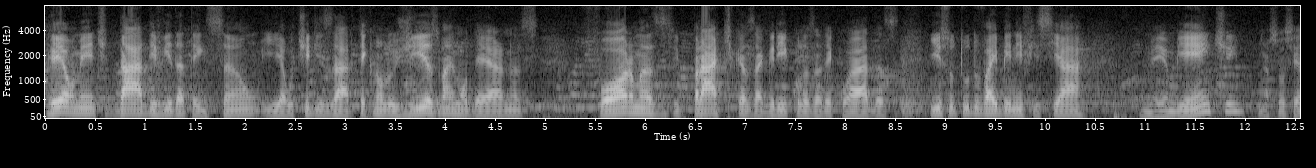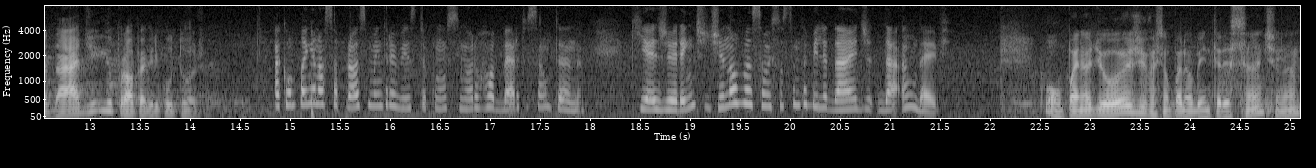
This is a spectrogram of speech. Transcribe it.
realmente dar a devida atenção e a utilizar tecnologias mais modernas, formas e práticas agrícolas adequadas. Isso tudo vai beneficiar o meio ambiente, a sociedade e o próprio agricultor. Acompanhe a nossa próxima entrevista com o senhor Roberto Santana, que é gerente de inovação e sustentabilidade da Ambev. Bom, o painel de hoje vai ser um painel bem interessante, né?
